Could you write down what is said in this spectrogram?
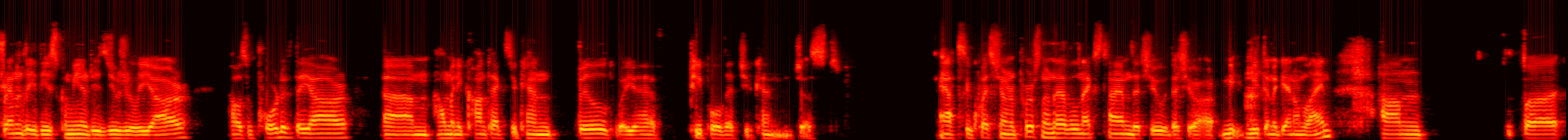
friendly these communities usually are, how supportive they are, um, how many contacts you can build where you have people that you can just ask a question on a personal level next time that you that you are, meet, meet them again online. Um, but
